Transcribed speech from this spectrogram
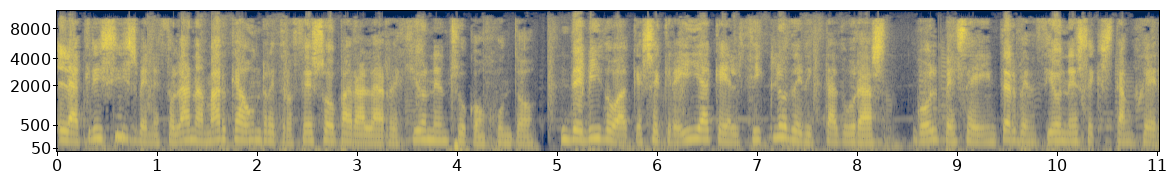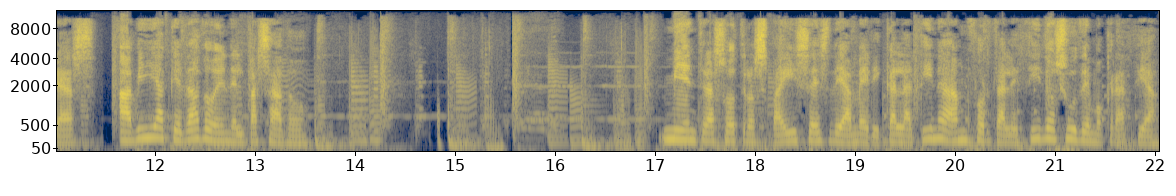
La crisis venezolana marca un retroceso para la región en su conjunto, debido a que se creía que el ciclo de dictaduras, golpes e intervenciones extranjeras, había quedado en el pasado. Mientras otros países de América Latina han fortalecido su democracia,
